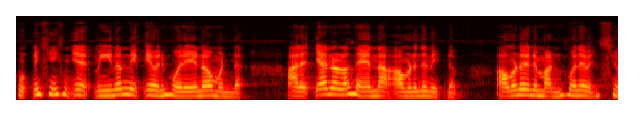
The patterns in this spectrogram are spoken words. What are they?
പൊട്ടിച്ചിഞ്ഞ് മീനം നിട്ടിയ ഒരു മുനയണവുമുണ്ട് അരയ്ക്കാനുള്ള നേന്ന അവിടുന്ന് നീട്ടും അവിടെ ഒരു മൺമുന വെച്ചു.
